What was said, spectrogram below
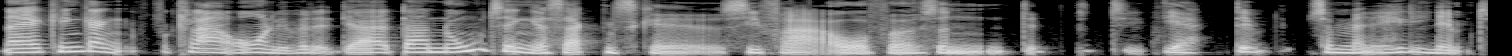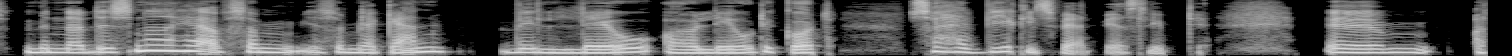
Nej, jeg kan ikke engang forklare ordentligt, hvad det jeg, Der er nogle ting, jeg sagtens kan sige fra overfor, sådan, det, det, ja, det, som er helt nemt. Men når det er sådan noget her, som, som jeg gerne vil lave, og lave det godt, så har jeg virkelig svært ved at slippe det. Øhm, og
